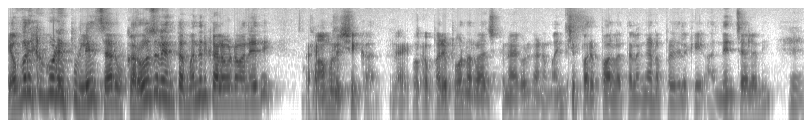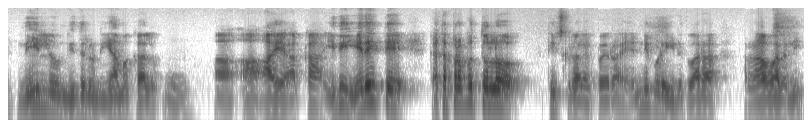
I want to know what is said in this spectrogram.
ఎవరికి కూడా ఇప్పుడు లేదు సార్. ఒక రోజులో ఇంతమందిని కలవడం అనేది మామూలు విషయం కాదు. ఒక పరిపూర్ణ రాజకీయ నాయకుడు కానీ మంచి పరిపాలన తెలంగాణ ప్రజలకి అందించాలని. నీళ్ళు నిధులు నియామకాలు ఆ- యొక్క ఇది ఏదైతే గత ప్రభుత్వంలో తీసుకురాలేకపోయారో అవన్నీ కూడా వీటి ద్వారా రావాలని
